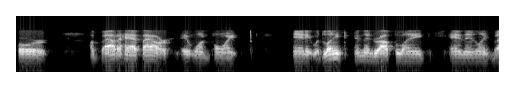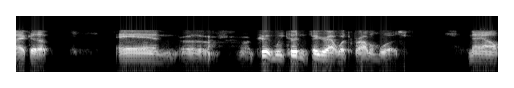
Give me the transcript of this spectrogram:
for about a half hour at one point, and it would link and then drop the link and then link back up. And uh, could we couldn't figure out what the problem was. Now,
